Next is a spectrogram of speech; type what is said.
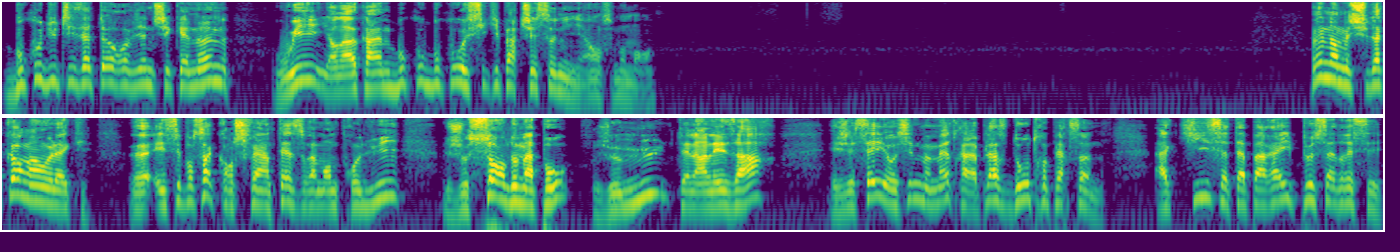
Beaucoup d'utilisateurs reviennent chez Canon. Oui, il y en a quand même beaucoup, beaucoup aussi qui partent chez Sony hein, en ce moment. Oui, non, mais je suis d'accord, hein, Olek. Euh, et c'est pour ça que quand je fais un test vraiment de produit, je sors de ma peau, je mue tel un lézard, et j'essaye aussi de me mettre à la place d'autres personnes à qui cet appareil peut s'adresser?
